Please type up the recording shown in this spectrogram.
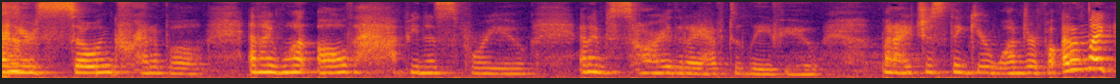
and you're so incredible, and I want all the happiness for you, and I'm sorry that I have to leave you, but I just think you're wonderful. And I'm like.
